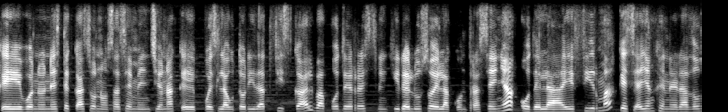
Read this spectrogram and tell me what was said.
que bueno, en este caso nos hace mención a que pues la autoridad fiscal va a poder restringir el uso de la contraseña o de la e-firma que se hayan generado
